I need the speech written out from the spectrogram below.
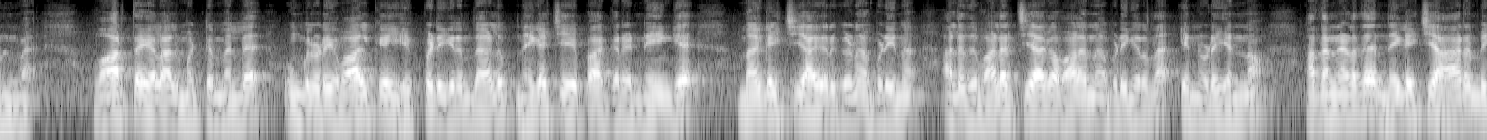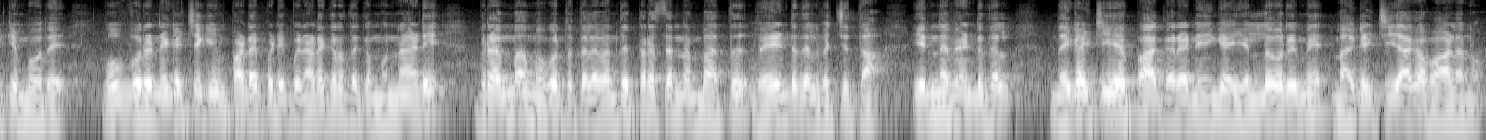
உண்மை. வார்த்தைகளால் மட்டுமல்ல உங்களுடைய வாழ்க்கை எப்படி இருந்தாலும் நிகழ்ச்சியை பார்க்குற நீங்கள் மகிழ்ச்சியாக இருக்கணும் அப்படின்னு அல்லது வளர்ச்சியாக வாழணும் அப்படிங்கிறது தான் என்னுடைய எண்ணம். அதனால தான் நிகழ்ச்சி ஆரம்பிக்கும் போது ஒவ்வொரு நிகழ்ச்சிக்கும் படப்பிடிப்பு நடக்கிறதுக்கு முன்னாடி பிரம்ம முகூர்த்தத்தில் வந்து பிரசன்னம் பார்த்து வேண்டுதல் வச்சு தான் என்ன வேண்டுதல்? நிகழ்ச்சியை பார்க்குற நீங்கள் எல்லோருமே மகிழ்ச்சியாக வாழணும்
